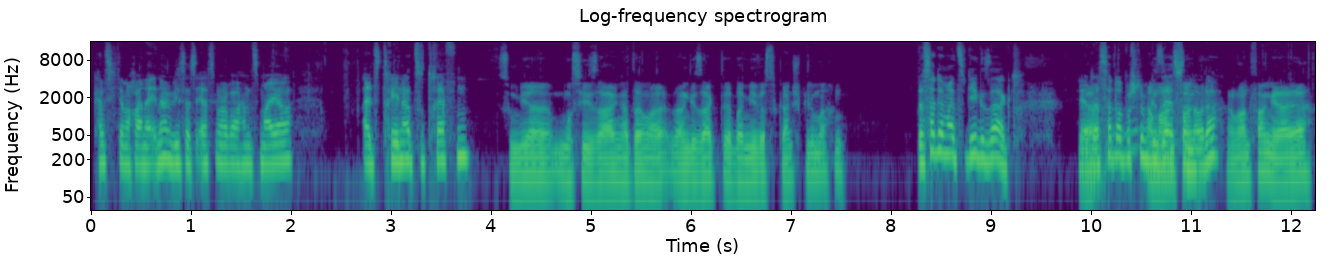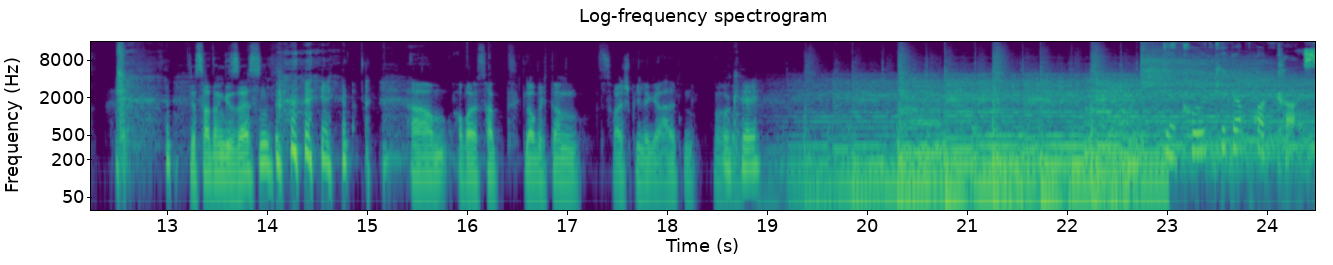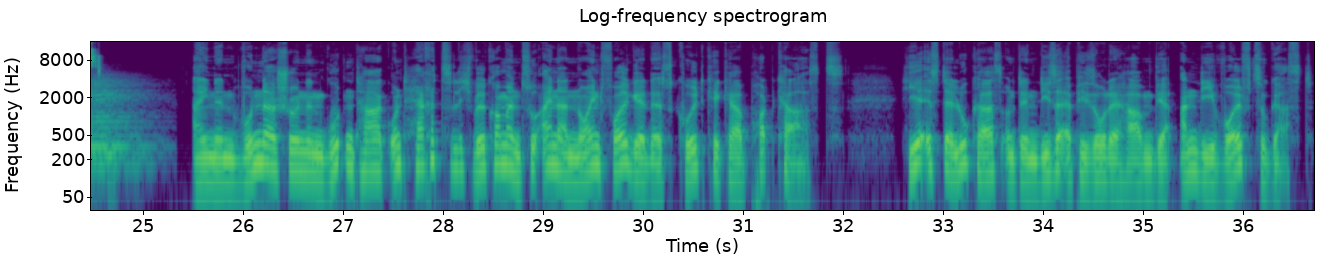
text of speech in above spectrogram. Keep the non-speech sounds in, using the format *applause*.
Kannst du dich da noch daran erinnern, wie es das erste Mal war, Hans Meyer als Trainer zu treffen? Zu mir, muss ich sagen, hat er mal dann gesagt, äh, bei mir wirst du kein Spiel machen. Das hat er mal zu dir gesagt. Ja, Ja, das hat doch bestimmt Am gesessen, Anfang, oder? Am Anfang, ja, ja. *laughs* Das hat dann gesessen. *laughs* ähm, aber es hat, glaube ich, dann zwei Spiele gehalten. Also, Okay. Der Kultkicker Podcast. Einen wunderschönen guten Tag und herzlich willkommen zu einer neuen Folge des Kultkicker Podcasts. Hier ist der Lukas und in dieser Episode haben wir Andy Wolf zu Gast.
